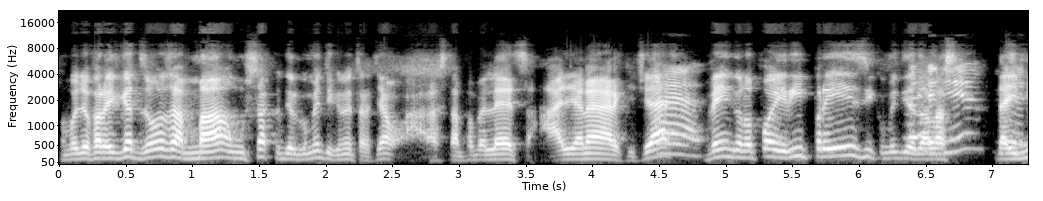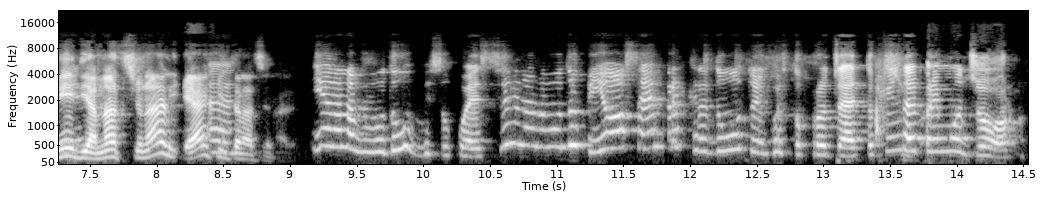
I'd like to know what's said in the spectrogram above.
non voglio fare il gazzosa, ma un sacco di argomenti che noi trattiamo, ah, la stampa bellezza, agli anarchici, eh, Eh. vengono poi ripresi, come dire, dalla- Vedi? dai Vedi? media nazionali e anche Eh. internazionali. Io non avevo dubbi su questo, io non avevo dubbi, io ho sempre creduto in questo progetto, fin dal primo giorno,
